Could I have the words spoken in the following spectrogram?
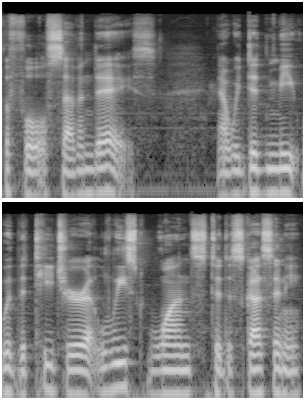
the full seven days. Now, we did meet with the teacher at least once to discuss any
